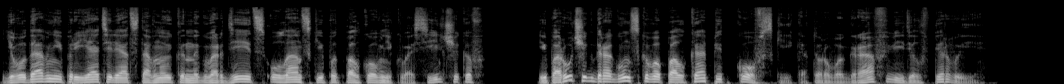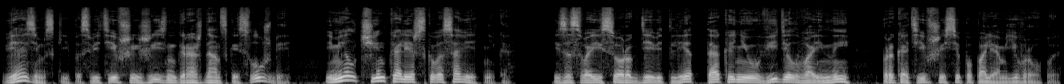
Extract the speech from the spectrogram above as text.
его давний приятель и отставной конногвардеец уланский подполковник Васильчиков и поручик Драгунского полка Питковский, которого граф видел впервые. Вяземский, посвятивший жизнь гражданской службе, имел чин коллежского советника и за свои 49 лет так и не увидел войны, прокатившейся по полям Европы.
